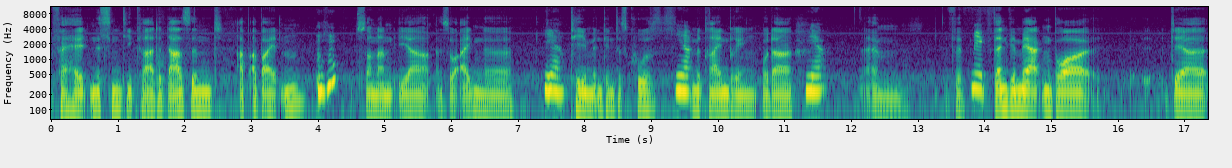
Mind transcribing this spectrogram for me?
Verhältnissen, die gerade da sind, abarbeiten, sondern eher so eigene Ja, Themen in den Diskurs Ja. mit reinbringen oder ja, ähm, wenn wir merken, boah, der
